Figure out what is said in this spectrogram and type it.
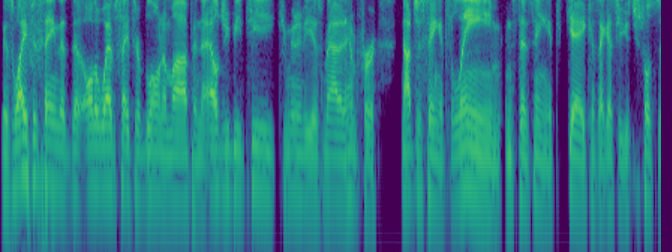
His wife is saying that the, all the websites are blowing him up, and the LGBT community is mad at him for not just saying it's lame, instead of saying it's gay because I guess you're supposed to,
